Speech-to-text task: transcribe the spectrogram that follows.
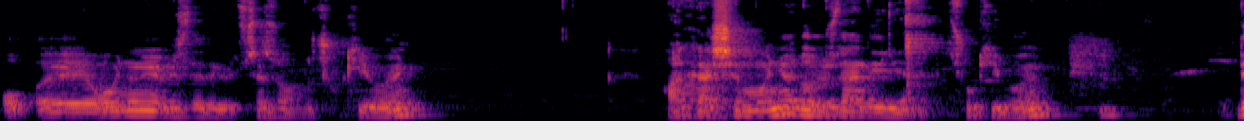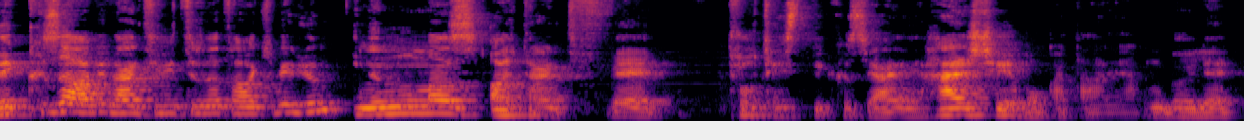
O, e, oynanıyor bizde de 3 sezonda. Çok iyi oyun. Arkadaşlarım oynuyor da o yüzden değil yani. Çok iyi bir oyun. Ve kız abi ben Twitter'da takip ediyorum. İnanılmaz alternatif ve protest bir kız. Yani her şeye bok atar yani böyle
